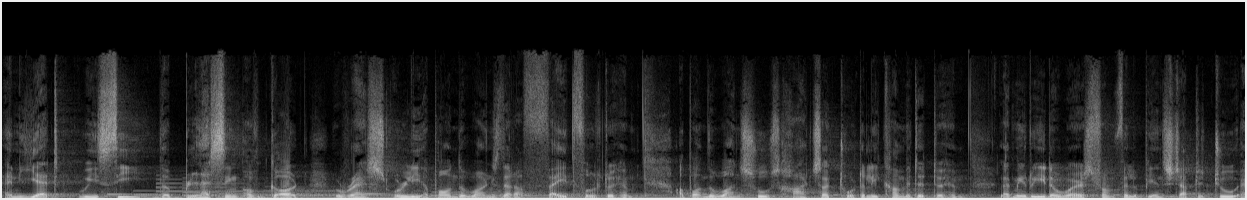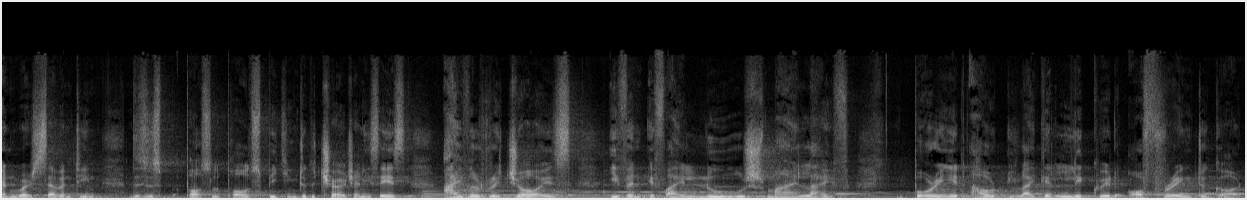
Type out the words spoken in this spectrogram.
and yet we see the blessing of God rest only upon the ones that are faithful to Him, upon the ones whose hearts are totally committed to Him. Let me read a verse from Philippians chapter 2 and verse 17. This is Apostle Paul speaking to the church, and he says, I will rejoice even if I lose my life pouring it out like a liquid offering to God,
